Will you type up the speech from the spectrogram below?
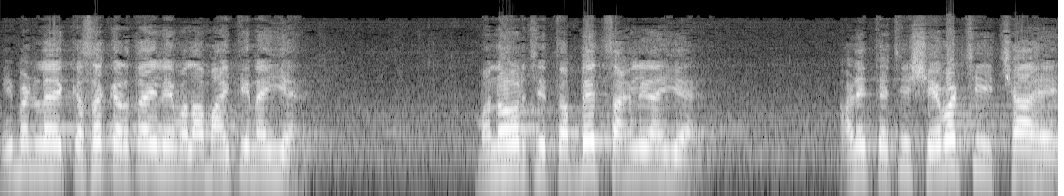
मी म्हटलं हे कसं करता येईल हे मला माहिती नाही आहे मनोहरची तब्येत चांगली नाही आहे आणि त्याची शेवटची इच्छा आहे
